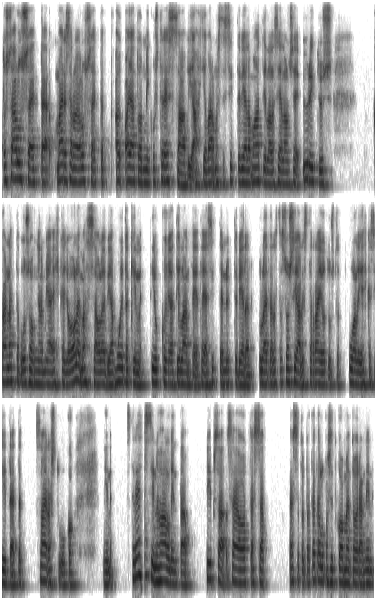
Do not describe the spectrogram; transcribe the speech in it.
tuossa alussa, että Maire sanoi alussa, että ajat on niin kuin stressaavia ja varmasti sitten vielä maatilalla siellä on se yritys, kannattavuusongelmia ehkä jo olemassa olevia muitakin tiukkoja tilanteita ja sitten nyt vielä tulee tällaista sosiaalista rajoitusta, puoli ehkä siitä, että sairastuuko, niin stressin hallinta, Pipsa, sä oot tässä, tässä tota, tätä lupasit kommentoida, niin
